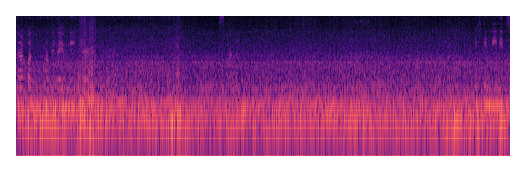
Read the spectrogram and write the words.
Sarap pag maganda yung nature. Mas malaki. 15 minutes.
